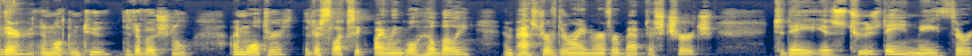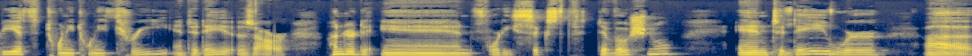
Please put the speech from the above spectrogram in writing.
there, and welcome to the devotional. I'm Walter, the dyslexic bilingual hillbilly and pastor of the Rhine River Baptist Church. Today is Tuesday, May 30th, 2023, and today is our 146th devotional. And today we're, uh,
